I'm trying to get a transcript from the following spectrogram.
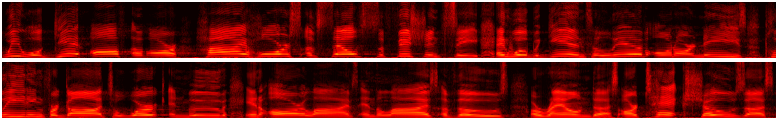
we will get off of our high horse of self sufficiency and will begin to live on our knees, pleading for God to work and move in our lives and the lives of those around us. Our text shows us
